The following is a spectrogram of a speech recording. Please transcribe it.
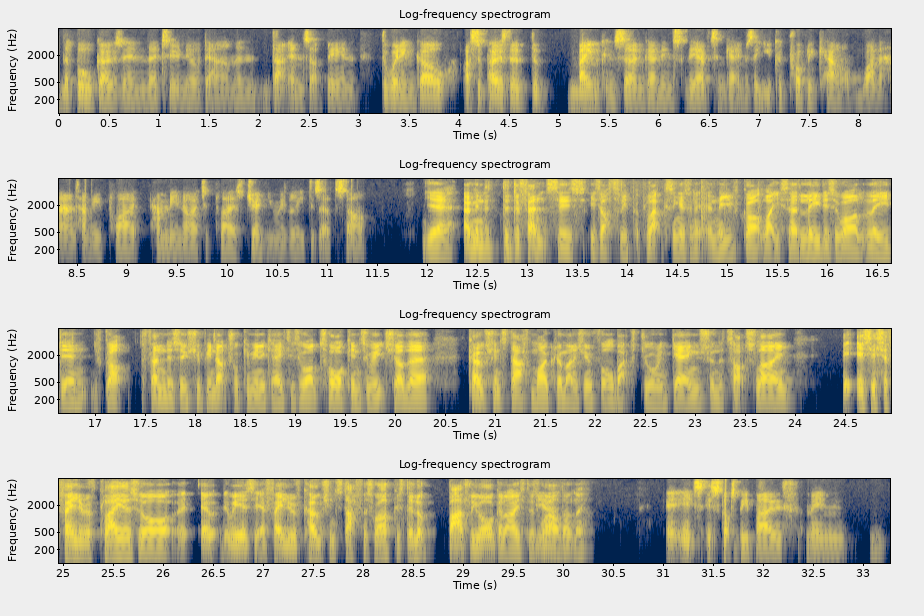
the ball goes in, they're 2 0 down, and that ends up being the winning goal. I suppose the, the main concern going into the Everton game is that you could probably count on one hand how many play how many United players genuinely deserve to start. Yeah, I mean the, the defence is is utterly perplexing, isn't it? And you've got, like you said, leaders who aren't leading. You've got defenders who should be natural communicators who aren't talking to each other. Coaching staff micromanaging fullbacks during games from the touchline is this a failure of players or uh, is it a failure of coaching staff as well? Because they look badly organised as yeah. well, don't they? It's it's got to be both. I mean,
